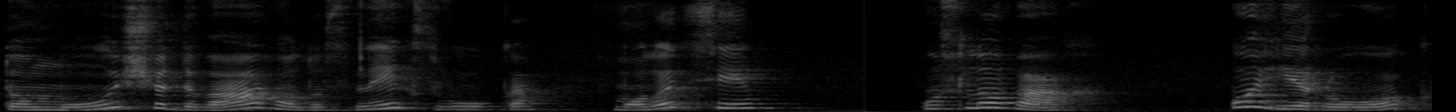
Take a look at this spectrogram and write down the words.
тому що два голосних звука. Молодці. У словах огірок,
